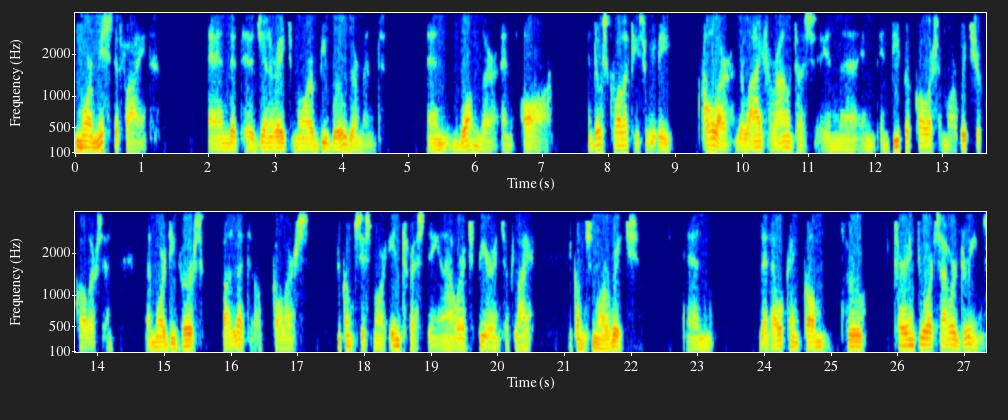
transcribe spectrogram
more mystified and that uh, generates more bewilderment and wonder and awe and those qualities really color the life around us in, uh, in, in deeper colors and more richer colors and a more diverse palette of colors becomes just more interesting and our experience of life becomes more rich and that all can come through turning towards our dreams.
